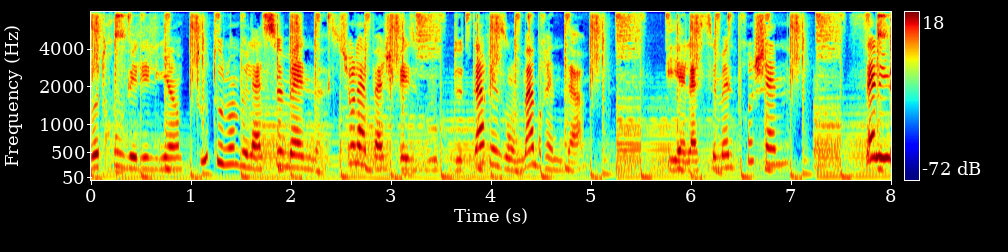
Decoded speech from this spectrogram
Retrouvez les liens tout au long de la semaine sur la page Facebook de Ta Raison Ma Brenda. Et à la semaine prochaine. Salut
